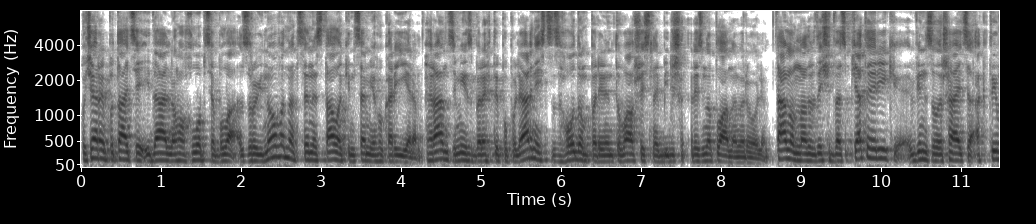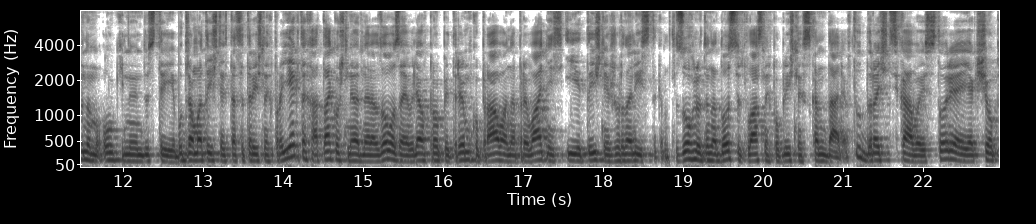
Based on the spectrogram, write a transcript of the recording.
Хоча репутація ідеального хлопця була зруйнована, це не стало кінцем його кар'єри. Грант зміг зберегти популярність, згодом переорієнтувавшись на більш різнопланові ролі. Станом на 2025 рік він залишається активним у кіноіндустрії у драматичних та сатиричних проєктах, а також неодноразово заявляв про підтримку права на приватність і етичність журналістики з огляду на досвід власних публічних скандалів. Тут, до речі, цікава історія. Якщо б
